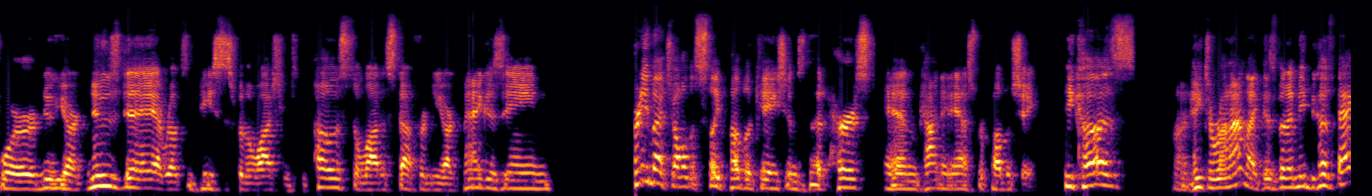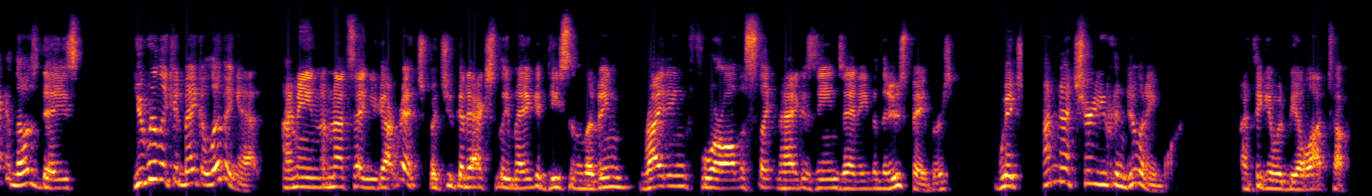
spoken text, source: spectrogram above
for New York Newsday. I wrote some pieces for the Washington Post, a lot of stuff for New York Magazine, pretty much all the slick publications that Hearst and Condé Nast were publishing. Because I hate to run on like this, but I mean, because back in those days, you really could make a living at. I mean, I'm not saying you got rich, but you could actually make a decent living writing for all the slick magazines and even the newspapers, which I'm not sure you can do anymore. I think it would be a lot tougher.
